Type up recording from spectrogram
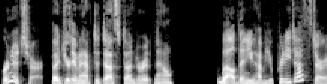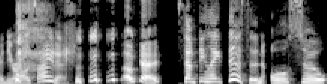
furniture. But you're so, going to have to dust under it now. Well, then you have your pretty duster and you're all excited. okay. Something like this. And also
